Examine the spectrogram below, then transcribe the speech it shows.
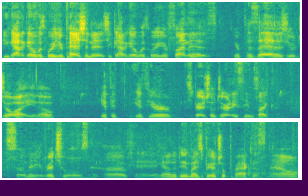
You got to go with where your passion is. You got to go with where your fun is, your pizzazz, your joy. You know, if it if your spiritual journey seems like so many rituals and okay, I got to do my spiritual practice now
